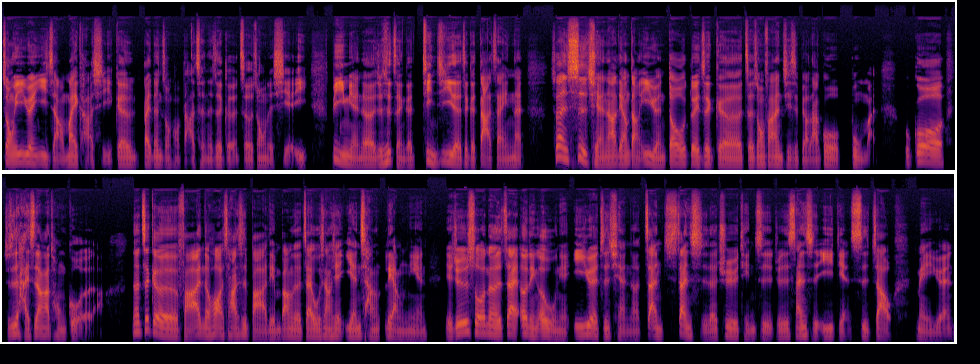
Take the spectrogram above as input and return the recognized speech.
众议院议长麦卡锡跟拜登总统达成的这个折中的协议，避免了就是整个禁忌的这个大灾难。虽然事前啊，两党议员都对这个折中方案其实表达过不满。不过，就是还是让它通过了啦。那这个法案的话，它是把联邦的债务上限延长两年，也就是说呢，在二零二五年一月之前呢，暂暂时的去停止，就是三十一点四兆美元，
